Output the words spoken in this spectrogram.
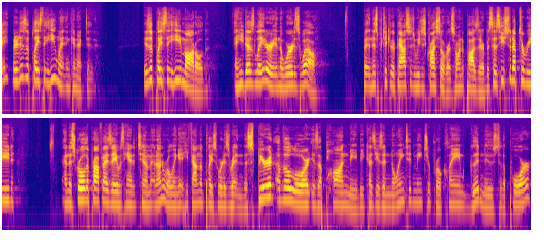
Okay, but it is a place that he went and connected. It is a place that he modeled. And he does later in the word as well. But in this particular passage, we just crossed over it, so I want to pause there. But it says he stood up to read, and the scroll of the prophet Isaiah was handed to him, and unrolling it, he found the place where it is written The Spirit of the Lord is upon me, because he has anointed me to proclaim good news to the poor.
